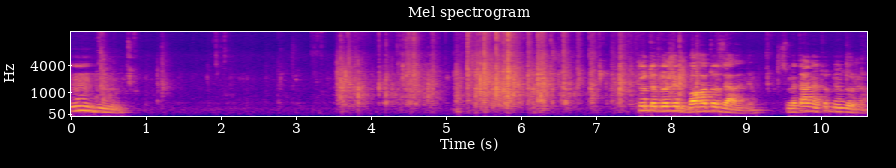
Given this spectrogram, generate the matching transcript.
Угу. Тут дуже багато зелені. Сметани тут не дуже.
